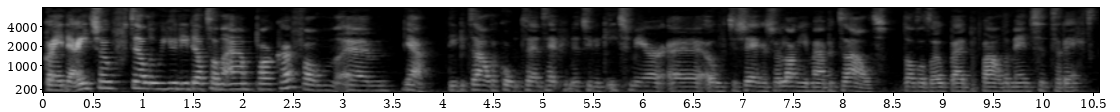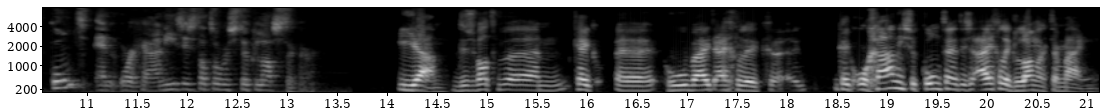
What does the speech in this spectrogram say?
Kan je daar iets over vertellen hoe jullie dat dan aanpakken? Van ehm, ja, die betaalde content heb je natuurlijk iets meer uh, over te zeggen, zolang je maar betaalt. Dat dat ook bij bepaalde mensen terecht komt. En organisch is dat toch een stuk lastiger. Ja, dus wat we. Ehm, kijk, uh, hoe wij het eigenlijk. Uh, kijk, organische content is eigenlijk langer termijn.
